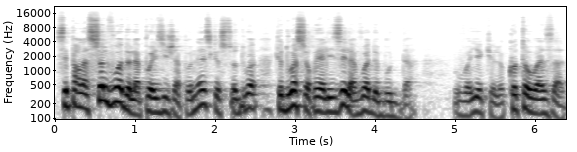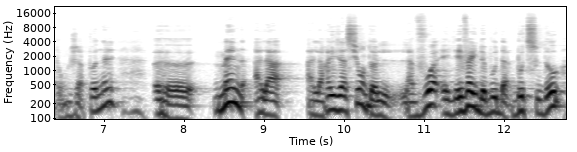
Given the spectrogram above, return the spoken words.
c'est par la seule voie de la poésie japonaise que, doit, que doit se réaliser la voie de Bouddha. Vous voyez que le kotowaza, donc japonais, euh, mène à la, à la, réalisation de la voie et l'éveil de Bouddha. Butsudo,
